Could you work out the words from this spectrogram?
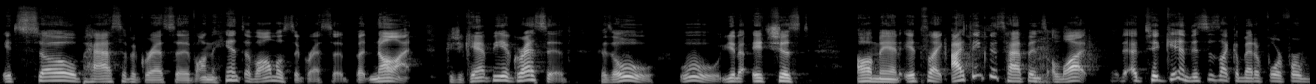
it's so passive aggressive on the hint of almost aggressive, but not because you can't be aggressive because oh ooh you know it's just oh man it's like I think this happens a lot. Again, this is like a metaphor for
